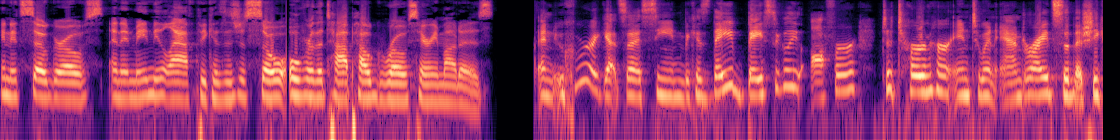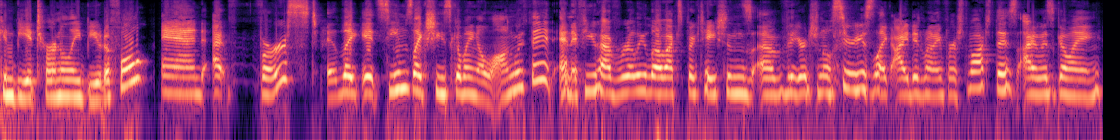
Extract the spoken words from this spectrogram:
And it's so gross. And it made me laugh because it's just so over the top how gross Harry Mudd is. and Uhura gets a scene because they basically offer to turn her into an android so that she can be eternally beautiful. And at first, like, it seems like she's going along with it. And if you have really low expectations of the original series, like I did when I first watched this, I was going,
